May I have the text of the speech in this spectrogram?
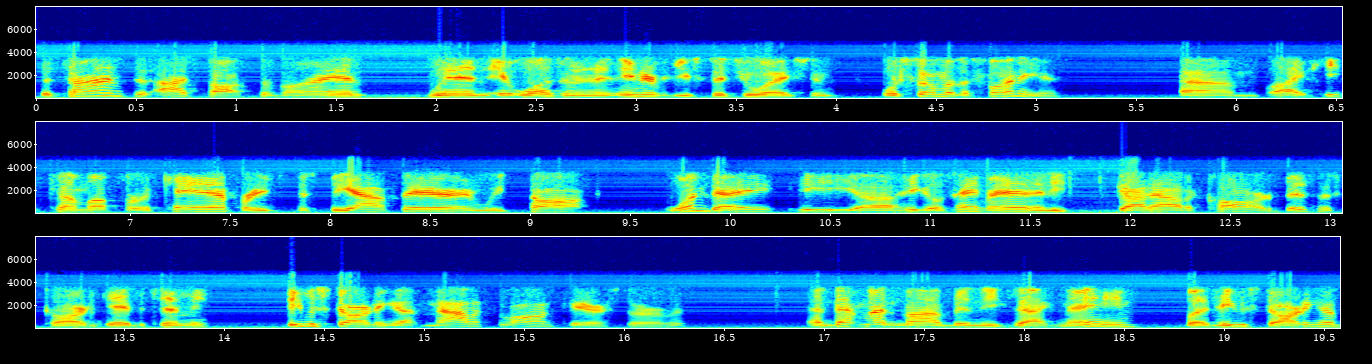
The times that I talked to Ryan when it wasn't an interview situation were some of the funniest. Um, like he'd come up for a camp or he'd just be out there and we'd talk. One day he uh, he goes, "Hey man," and he got out a card, a business card, and gave it to me. He was starting up Mallett's Lawn Care Service, and that might not have been the exact name, but he was starting a,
